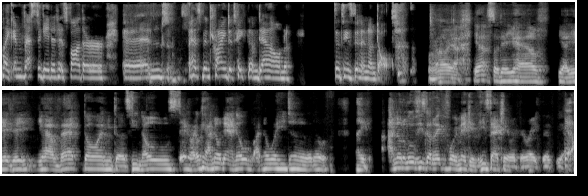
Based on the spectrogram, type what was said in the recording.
like investigated his father and has been trying to take them down since he's been an adult. Oh yeah, yeah. So then you have yeah, you, you, you have that going because he knows and like okay, I know that, I know, I know what he does, I know, like I know the moves he's gonna make before he make it. He's that character, right? That, yeah,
